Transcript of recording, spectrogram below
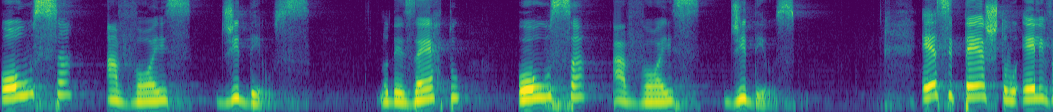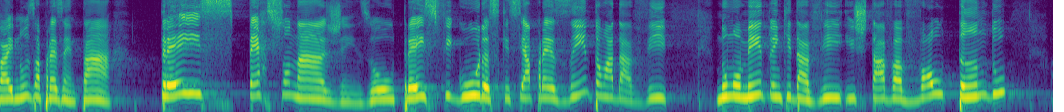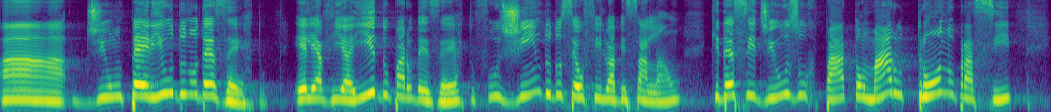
ouça a voz de Deus no deserto, ouça a voz de Deus. Esse texto, ele vai nos apresentar três personagens ou três figuras que se apresentam a Davi no momento em que Davi estava voltando a, de um período no deserto ele havia ido para o deserto, fugindo do seu filho Absalão, que decidiu usurpar, tomar o trono para si,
